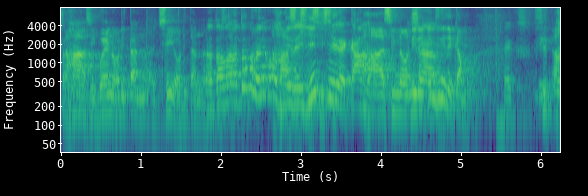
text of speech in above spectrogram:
Ajá, sí, bueno, ahorita sí, ahorita no. No, no, no, ahorita no venimos ni de jeans ni de camo. Ajá, sí, no, ni de jeans ni de camo. Ex- Sí, todos.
